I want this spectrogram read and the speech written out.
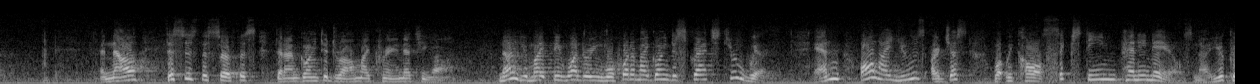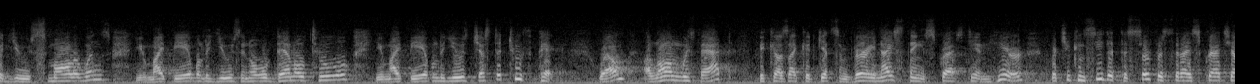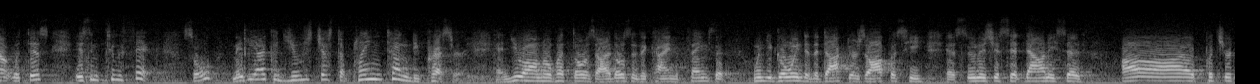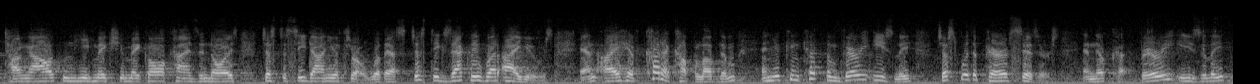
and now, this is the surface that I'm going to draw my crayon etching on. Now you might be wondering, well, what am I going to scratch through with? And all I use are just what we call 16 penny nails. Now you could use smaller ones. You might be able to use an old dental tool. You might be able to use just a toothpick. Well, along with that, because I could get some very nice things scratched in here, but you can see that the surface that I scratch out with this isn't too thick. So maybe I could use just a plain tongue depressor. And you all know what those are. Those are the kind of things that when you go into the doctor's office, he, as soon as you sit down, he says, ah, put your tongue out, and he makes you make all kinds of noise just to see down your throat. Well, that's just exactly what I use. And I have cut a couple of them, and you can cut them very easily just with a pair of scissors. And they'll cut very easily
